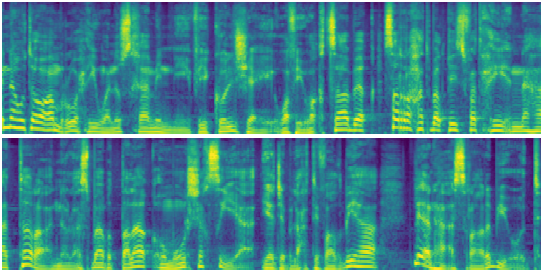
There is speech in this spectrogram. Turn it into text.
إنه توأم روحي ونسخة مني في كل شيء وفي وقت سابق صرحت بلقيس فتحي إنها ترى أن الأسباب الطلاق أمور شخصية يجب الاحتفاظ بها لأنها أسرار بيوت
